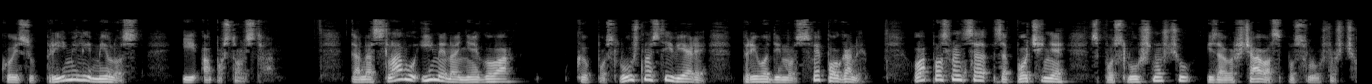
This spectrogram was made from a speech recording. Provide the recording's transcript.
koji su primili milost i apostolstvo. Da na slavu imena njegova k poslušnosti vjere privodimo sve pogane. Ova poslanica započinje s poslušnošću i završava s poslušnošću.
